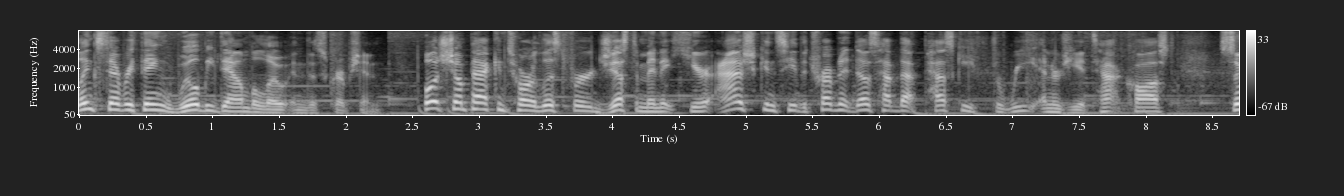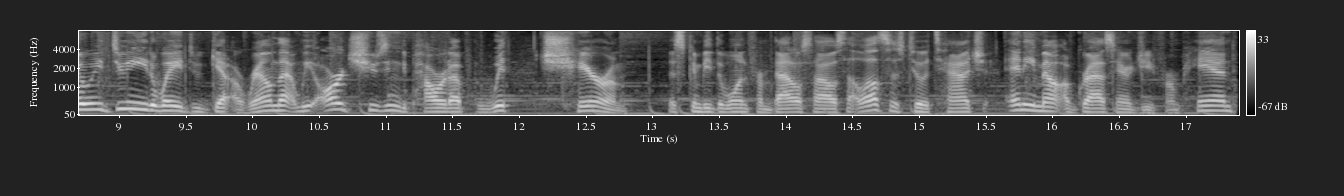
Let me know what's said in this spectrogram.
Links to everything will be down below in the description. But let's jump back into our list for just a minute here. As you can see, the Trevenant does have that pesky 3 energy attack cost, so we do need a way to get around that. We are choosing to power it up with Cherrim. This can be the one from Battle Styles that allows us to attach any amount of grass energy from hand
